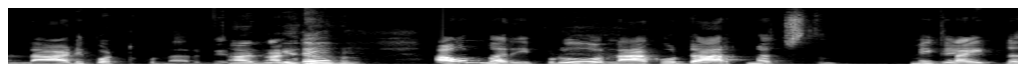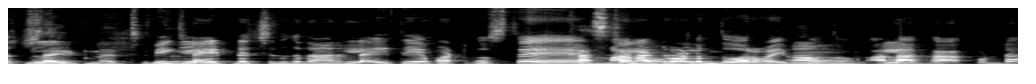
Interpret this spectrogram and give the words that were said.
నాడి పట్టుకున్నారు మీరు. అంటే అవును మరి ఇప్పుడు నాకు డార్క్ నచ్చుతుంది. మీకు లైట్ నచ్చుతుంది లైట్ నచ్చుతుంది మీకు లైట్ నచ్చింది కదా అని లైట్ ఏ పట్టుకొస్తే అలాంటి వాళ్ళని. దూరం అయిపోతాం అలా. కాకుండా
